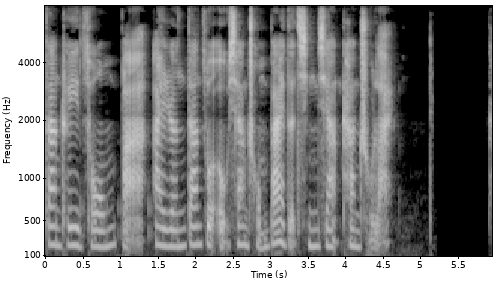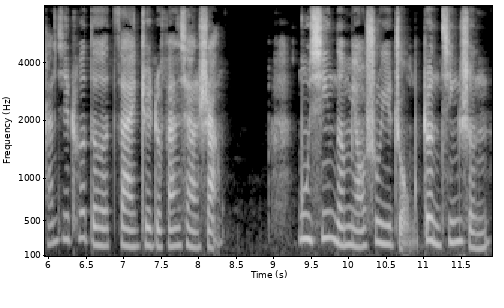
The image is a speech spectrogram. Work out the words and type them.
但可以从把爱人当作偶像崇拜的倾向看出来。堂吉诃德在这个方向上。木星能描述一种更精神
